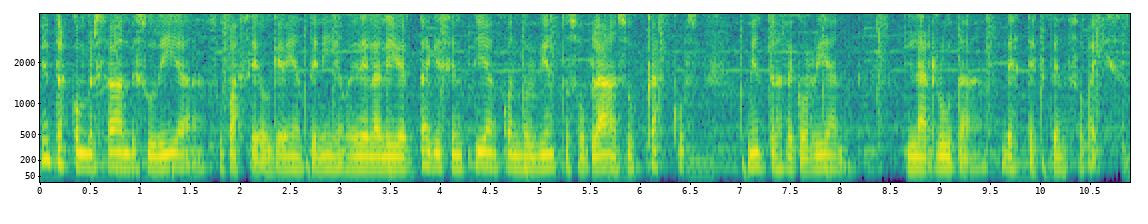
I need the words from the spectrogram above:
mientras conversaban de su día, su paseo que habían tenido y de la libertad que sentían cuando el viento soplaba en sus cascos mientras recorrían la ruta de este extenso país.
